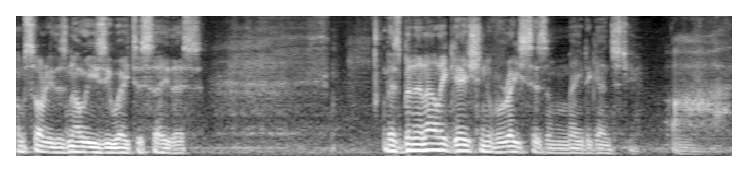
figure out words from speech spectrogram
I'm sorry, there's no easy way to say this. There's been an allegation of racism made against you. Ah.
